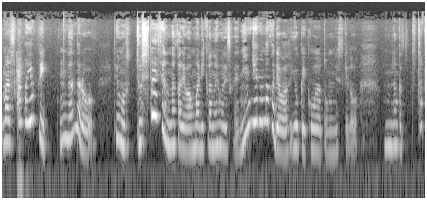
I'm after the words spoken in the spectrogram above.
まあスタバよくなんだろう。でも女子大生の中ではあんまり行かない方ですかね。人間の中ではよく行こうだと思うんですけどなんかスタバ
